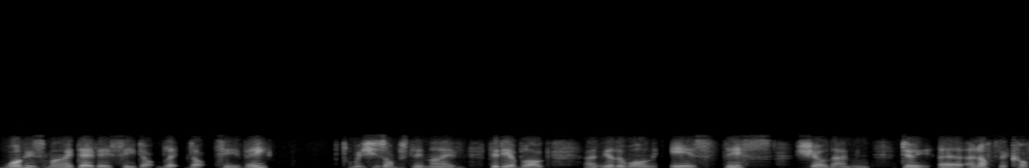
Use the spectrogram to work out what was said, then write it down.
One is my daveac.blip.tv, which is obviously my video blog, and the other one is this show that I'm doing uh, an off the cuff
